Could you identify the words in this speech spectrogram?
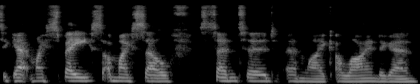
to get my space and myself centered and like aligned again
